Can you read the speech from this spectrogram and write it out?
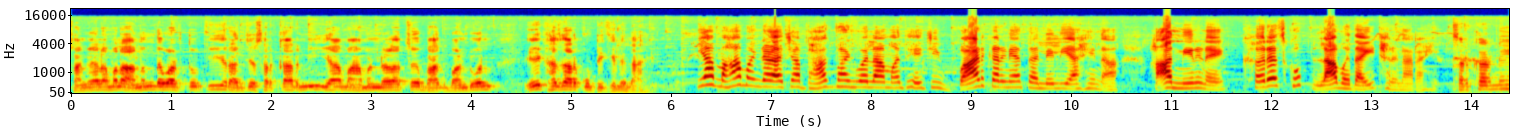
सांगायला मला आनंद वाटतो की राज्य सरकारने या महामंडळाचं भाग भांडवल एक हजार कोटी केलेलं आहे. या महामंडळाच्या भाग भांडवलामध्ये जी वाढ करण्यात आलेली आहे ना हा निर्णय खरंच खूप लाभदायी ठरणार आहे. सरकारने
